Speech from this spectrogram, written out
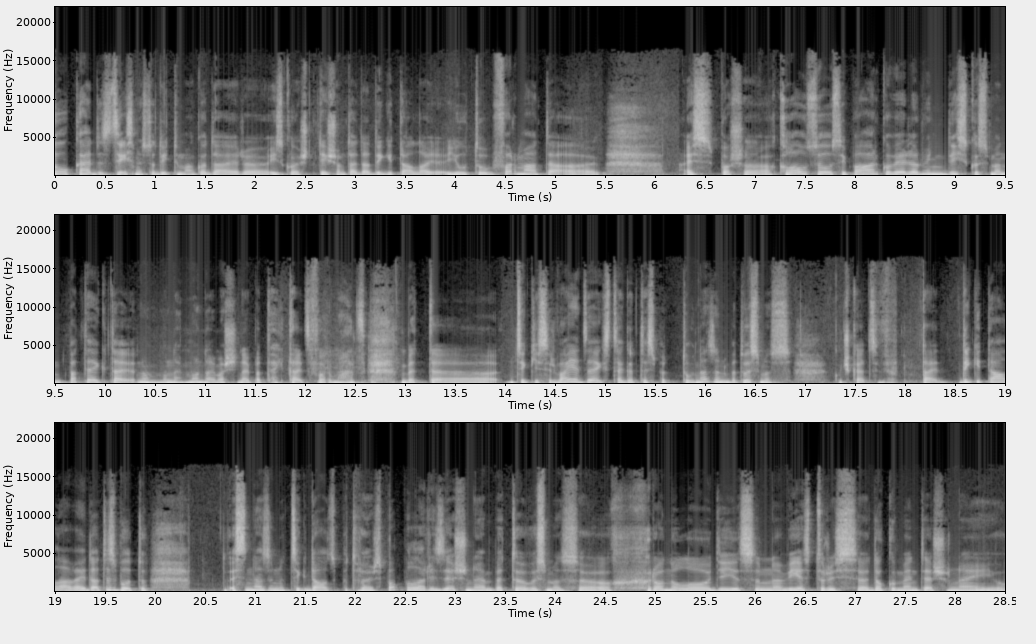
to, kādas dzīsmes tu ditamā gadā ir izgojuši tiešām tādā digitālā YouTube formātā. Es pašā klausos, pārku vēl ar viņu diskus. Man patīk, tā, nu, manai, manai mašīnai patīk tāds formāts. bet cik tas ir vajadzīgs tagad, es pat to nezinu. Bet vismaz kaut kāds tā digitālā veidā tas būtu Es nezinu, cik daudz pat vairs popularizēšanai, bet uh, vismaz uh, chronoloģijas un uh, viesturis dokumentēšanai. Jo,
